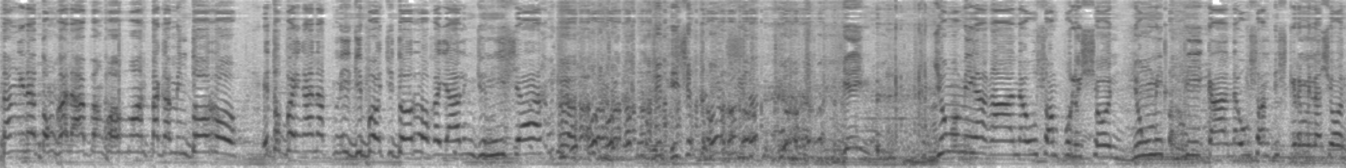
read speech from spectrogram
Tangina tong kalaban ko mo ang taga Mindoro. Ito ba yung anak ni Gibochi Doro kay Aling Junisha? Game. Uminga ka, nauso ang polusyon. Yung mitli ka, nauso ang diskriminasyon.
